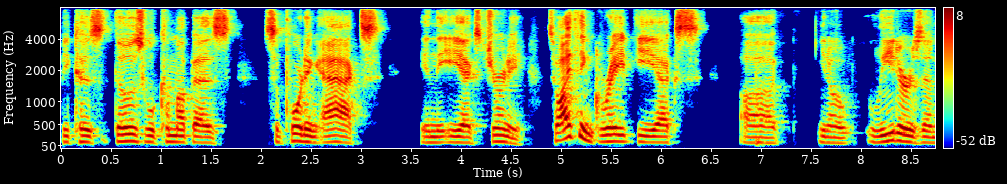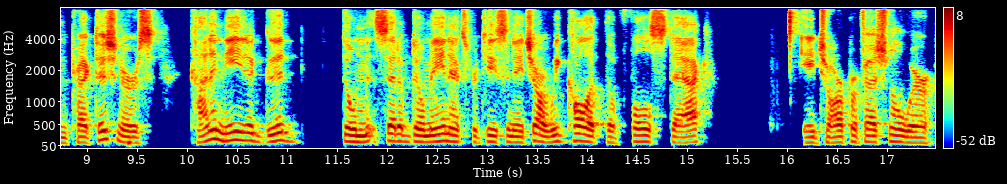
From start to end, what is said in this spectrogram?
because those will come up as supporting acts in the EX journey. So I think great EX, uh, you know, leaders and practitioners kind of need a good dom- set of domain expertise in HR. We call it the full stack HR professional, where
